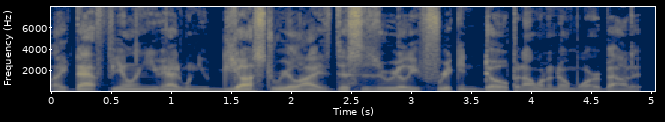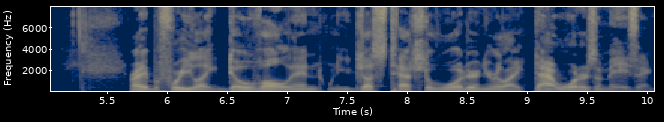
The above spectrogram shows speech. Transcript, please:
like that feeling you had when you just realized this is really freaking dope, and I want to know more about it, right? Before you like dove all in, when you just touched the water and you're like, that water's amazing,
